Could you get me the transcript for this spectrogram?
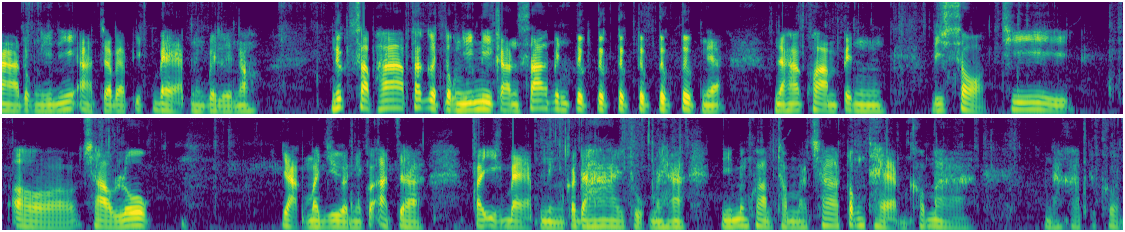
นาตรงนี้นี่อาจจะแบบอีกแบบหนึ่งไปเลยเนาะนึกสภาพถ้าเกิดตรงนี้มีการสร้างเป็นตึกตึกตึกตึกตึกตึกเนี่ยนะฮะความเป็นรีสอร์ทที่เอ่อชาวโลก อยากมาเยือนเนี่ยก็อาจจะไปอีกแบบหนึ่งก็ได้ถูกไหมฮะนี่เป็นความธรรมชาติต้องแถมเข้ามานะครับ ทุกคน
